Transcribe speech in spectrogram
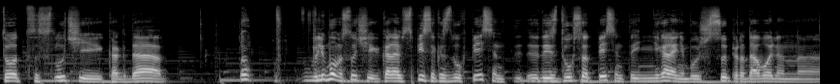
тот случай, когда Ну, в, любом случае, когда список из двух песен, э, из 200 песен, ты никогда не будешь супер доволен э,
